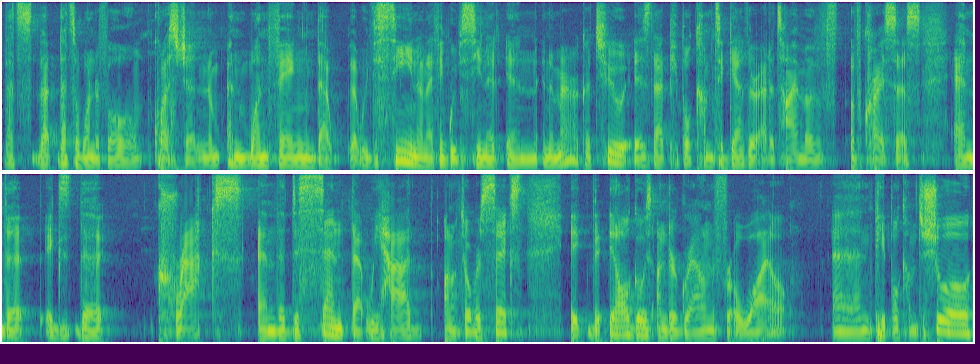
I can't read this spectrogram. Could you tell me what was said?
That's that, that's a wonderful question, and one thing that, that we've seen, and I think we've seen it in, in America too, is that people come together at a time of, of crisis, and the the cracks and the dissent that we had on October 6th, it, it all goes underground for a while and people come to shul,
